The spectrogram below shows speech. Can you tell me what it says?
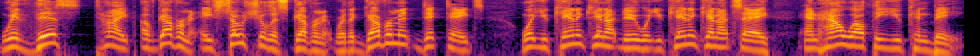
with this type of government, a socialist government where the government dictates what you can and cannot do, what you can and cannot say, and how wealthy you can be.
